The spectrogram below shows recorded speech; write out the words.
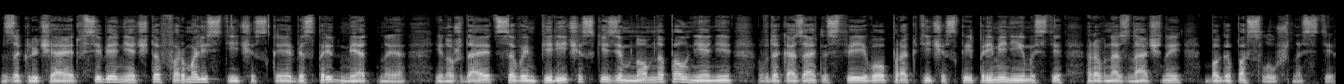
заключает в себе нечто формалистическое, беспредметное и нуждается в эмпирически земном наполнении, в доказательстве его практической применимости, равнозначной богопослушности.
